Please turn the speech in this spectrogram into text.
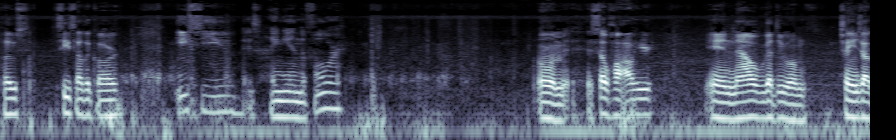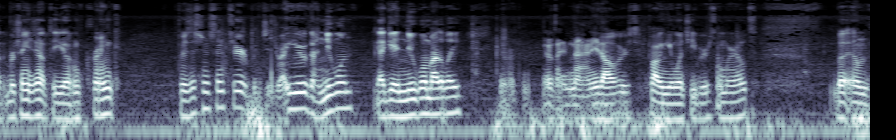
post. Seats out the car. ECU is hanging in the floor. Um, it's so hot out here, and now we got to um change out. We're changing out the um crank position sensor, which is right here. We got a new one. Gotta get a new one, by the way. Was like ninety dollars. Probably get one cheaper somewhere else. But um,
